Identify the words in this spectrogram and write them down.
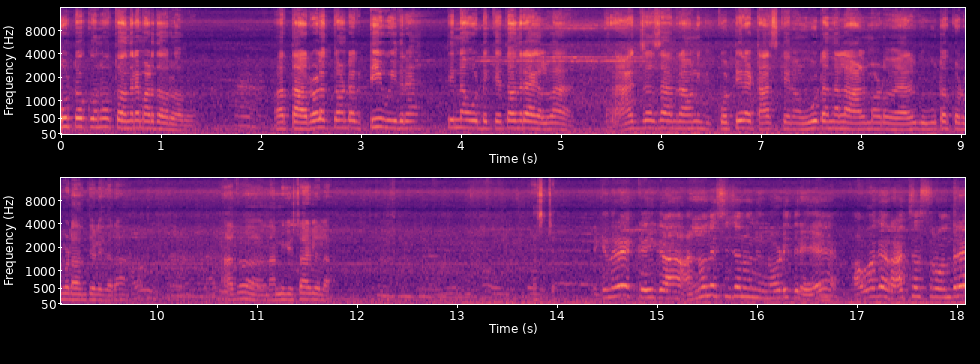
ಊಟಕ್ಕೂ ತೊಂದರೆ ಮಾಡ್ತಾವ್ರು ಅವರು. ಮತ್ತು ಅದ್ರೊಳಗೆ ತೊಗೊಂಡೋಗಿ ಟೀ ಇದ್ರೆ ತಿನ್ನೋ ಊಟಕ್ಕೆ ತೊಂದರೆ ಆಗಲ್ವಾ? ರಾಕ್ಷಸ ಅಂದ್ರೆ ಅವನಿಗೆ ಕೊಟ್ಟಿರೋ ಟಾಸ್ಕ್ ಏನೋ ಊಟನೆಲ್ಲ ಹಾಳು ಮಾಡು ಯಾರಿಗೂ ಊಟ ಕೊಡ್ಬೇಡ ಅಂತ ಹೇಳಿದಾರ? ಅದು ನಮಗೆ ಇಷ್ಟ ಆಗಲಿಲ್ಲ. ಅಷ್ಟೇ. ಯಾಕೆಂದ್ರೆ ಈಗ ಹನ್ನೊಂದನೇ ಸೀಸನ್ ನೀವು ನೋಡಿದ್ರೆ ಅವಾಗ ರಾಕ್ಷಸರು ಅಂದ್ರೆ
